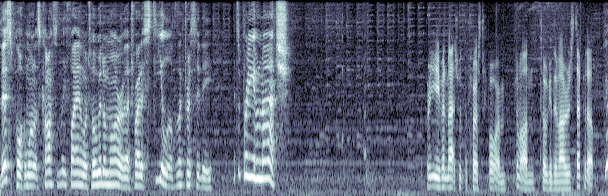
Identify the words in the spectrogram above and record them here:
This Pokemon is constantly fighting with Togedemaru that try to steal electricity. It's a pretty even match. Pretty even match with the first form. Come on, Togedemaru, step it up.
